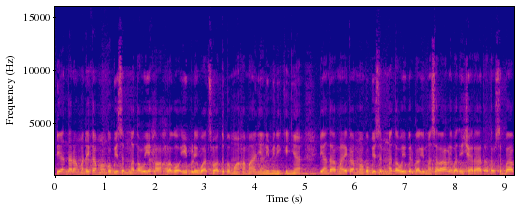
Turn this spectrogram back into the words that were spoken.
Di antara mereka mengaku bisa mengetahui hal-hal goib lewat suatu pemahaman yang dimilikinya. Di antara mereka mengaku bisa mengetahui berbagai masalah lewat isyarat atau sebab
